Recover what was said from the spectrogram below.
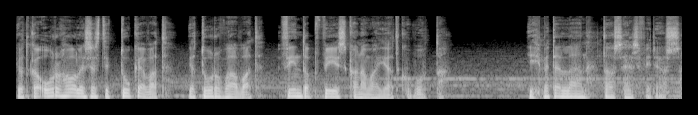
jotka urhoollisesti tukevat ja turvaavat Fintop 5-kanavan jatkuvuutta. Ihmetellään taas ensi videossa.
